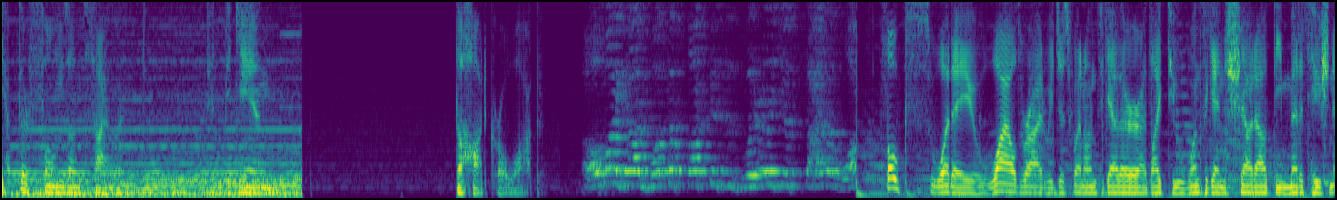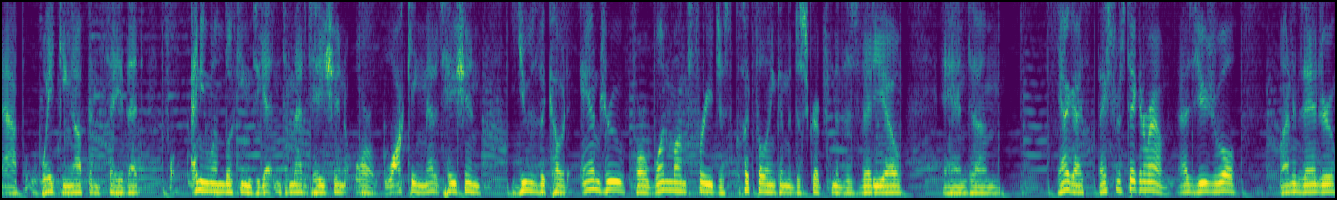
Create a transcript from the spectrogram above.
kept their phones on silent, and began the hot girl walk. Oh my god, what the fuck? This is literally just silent walk. Folks, what a wild ride we just went on together. I'd like to once again shout out the meditation app Waking Up and say that for anyone looking to get into meditation or walking meditation, use the code Andrew for one month free. Just click the link in the description of this video. And um, yeah, guys, thanks for sticking around. As usual, my name's Andrew.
